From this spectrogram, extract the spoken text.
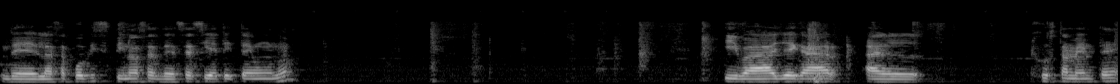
de las apófisis espinosas de C7 y T1 y va a llegar al justamente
